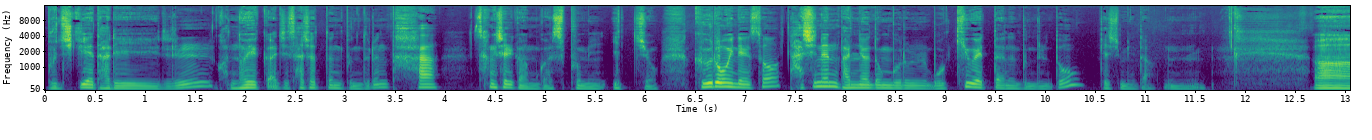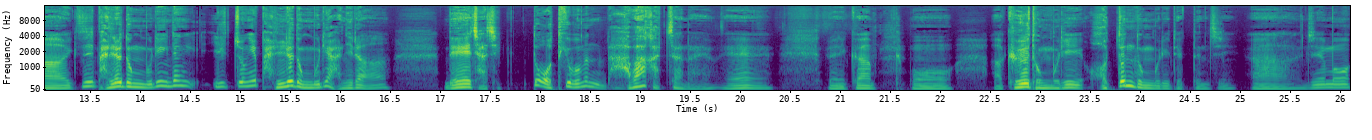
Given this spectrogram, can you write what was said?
무지개의 다리를 건너에까지 사셨던 분들은 다 상실감과 슬픔이 있죠. 그로 인해서 다시는 반려동물을 못 키우겠다는 분들도 계십니다. 음. 아, 반려동물이 그냥 일종의 반려동물이 아니라 내 자식, 또 어떻게 보면 나와 같잖아요. 예. 그러니까 뭐, 아, 그 동물이 어떤 동물이 됐든지, 아, 이제 뭐,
